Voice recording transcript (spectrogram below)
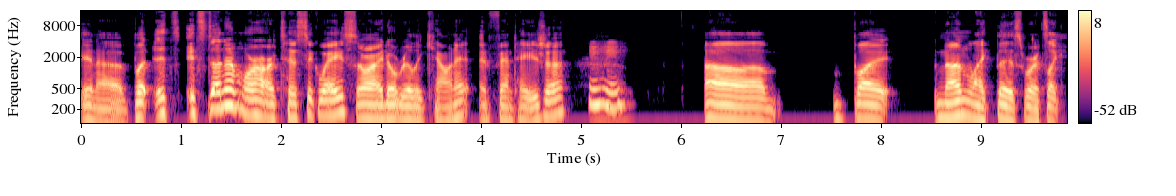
in a, but it's it's done in a more artistic way, so I don't really count it in Fantasia. hmm Um, but none like this where it's like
